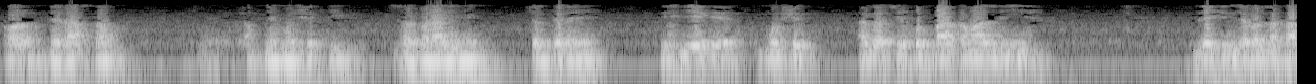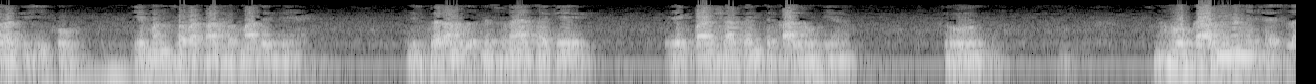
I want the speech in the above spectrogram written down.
اور اپنے راستہ، اپنے مرشد کی سربراہی میں چلتے رہیں۔ اس لیے کہ مرشد اگرچہ خود با کمال نہیں ہے لیکن جب اللہ تعالیٰ کسی کو یہ منصب عطا فرما دیتے ہیں، اس طرح حضرت نے سنایا تھا کہ ایک بادشاہ کا انتقال ہو گیا، تو وہ کابینہ نے فیصلہ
